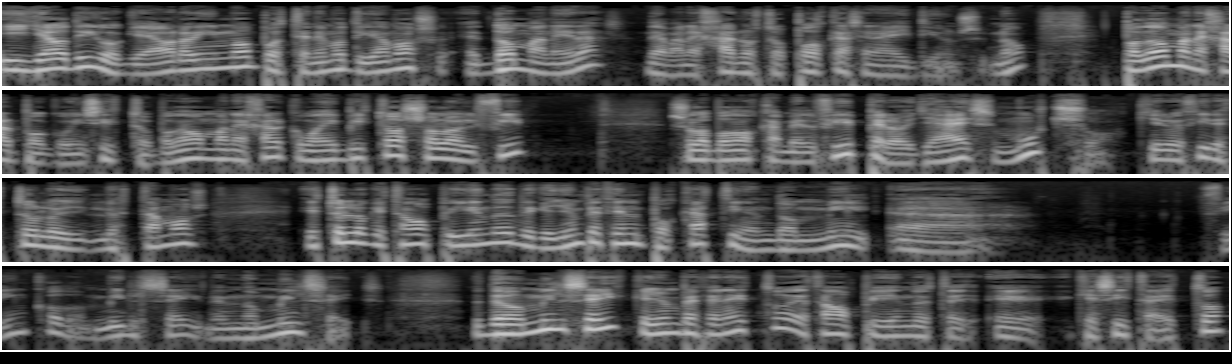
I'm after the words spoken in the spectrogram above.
Y ya os digo que ahora mismo pues tenemos, digamos, eh, dos maneras de manejar nuestros podcasts en iTunes, ¿no? Podemos manejar poco, insisto, podemos manejar, como habéis visto, solo el feed, solo podemos cambiar el feed, pero ya es mucho. Quiero decir, esto lo, estamos, esto es lo que estamos pidiendo desde que yo empecé en el podcasting en 2000. 2005, 2006, en 2006. Desde 2006 que yo empecé en esto, estamos pidiendo este, eh, que exista esto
